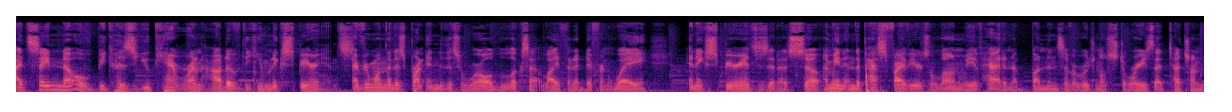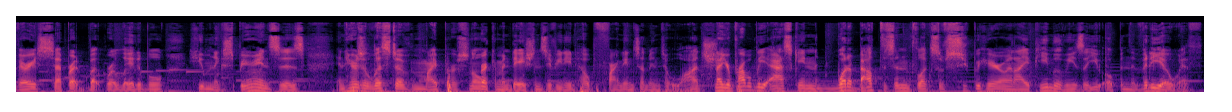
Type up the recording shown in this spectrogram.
I'd say no, because you can't run out of the human experience. Everyone that is brought into this world looks at life in a different way and experiences it as so. I mean, in the past five years alone, we have had an abundance of original stories that touch on very separate but relatable human experiences. And here's a list of my personal recommendations if you need help finding something to watch. Now, you're probably asking, what about this influx of superhero and IP movies that you opened the video with?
